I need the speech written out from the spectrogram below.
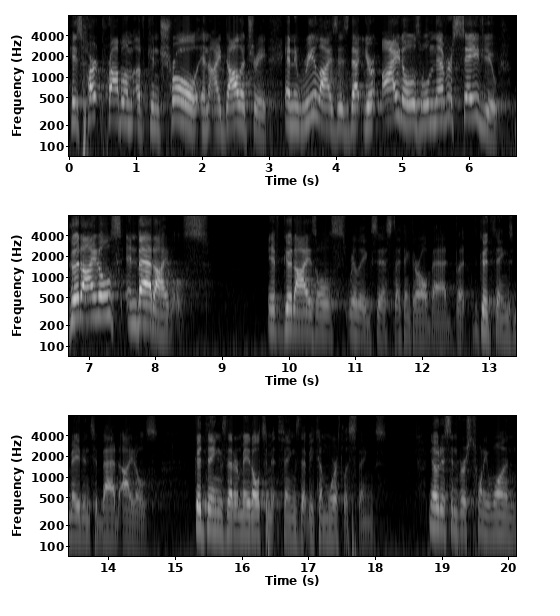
his heart problem of control and idolatry. And realizes that your idols will never save you good idols and bad idols. If good idols really exist, I think they're all bad, but good things made into bad idols. Good things that are made ultimate things that become worthless things. Notice in verse 21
